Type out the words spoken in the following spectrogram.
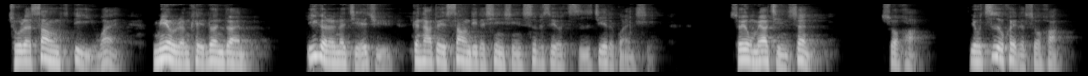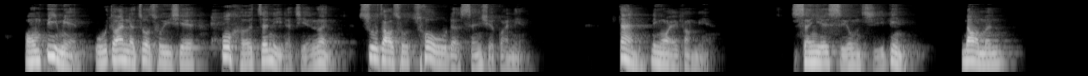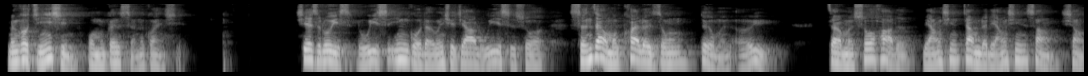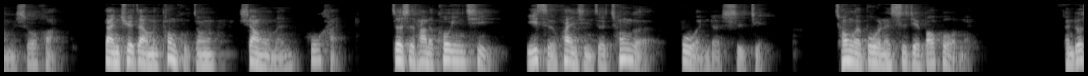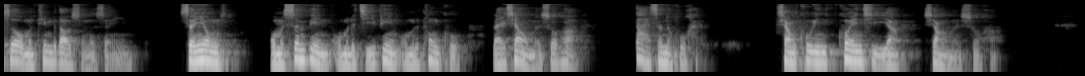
除了上帝以外，没有人可以论断一个人的结局跟他对上帝的信心是不是有直接的关系。所以我们要谨慎说话，有智慧的说话，我们避免无端的做出一些不合真理的结论，塑造出错误的神学观念。但另外一方面，神也使用疾病，让我们能够警醒我们跟神的关系。C.S. 路易斯，路易斯英国的文学家路易斯说：“神在我们快乐中对我们耳语，在我们说话的良心，在我们的良心上向我们说话，但却在我们痛苦中向我们呼喊。这是他的扩音器，以此唤醒这充耳不闻的世界。”充耳不闻的世界包括我们。很多时候，我们听不到神的声音。神用我们生病、我们的疾病、我们的痛苦来向我们说话，大声的呼喊，像扩音扩音器一样向我们说话。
